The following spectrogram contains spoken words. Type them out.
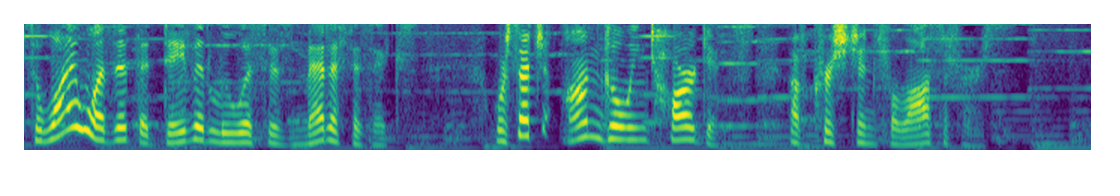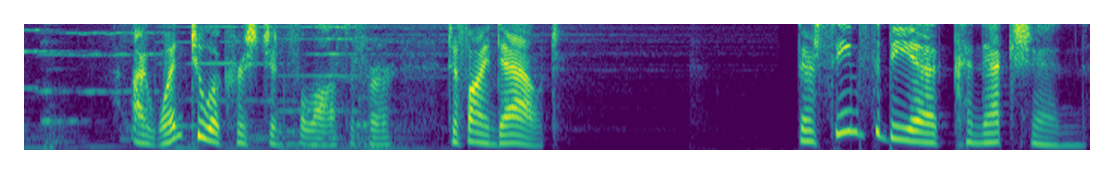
So, why was it that David Lewis's metaphysics were such ongoing targets of Christian philosophers? I went to a Christian philosopher to find out. There seems to be a connection,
